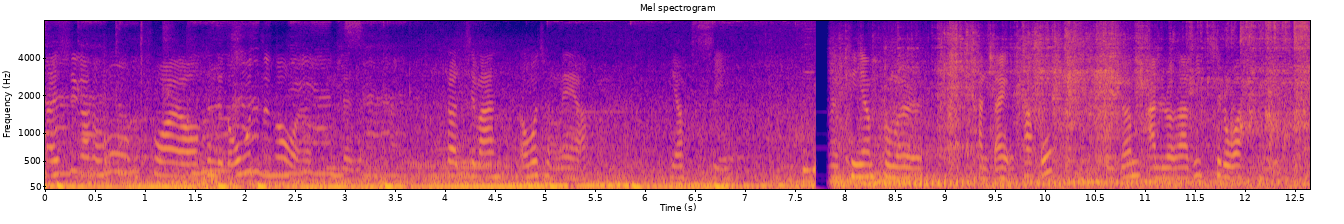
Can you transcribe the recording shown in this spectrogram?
날씨가 너무 좋아요. 근데 너무 뜨거워요. 문제는 그렇지만 너무 좋네요. 역시 기념품을 간단히 사고 지금 알로나 비치로 왔습니다.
